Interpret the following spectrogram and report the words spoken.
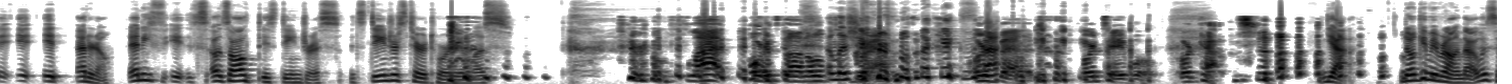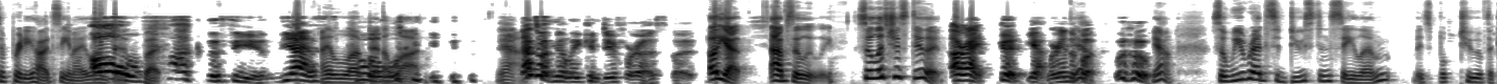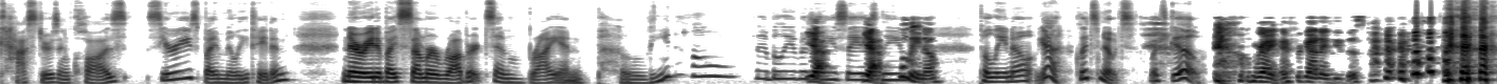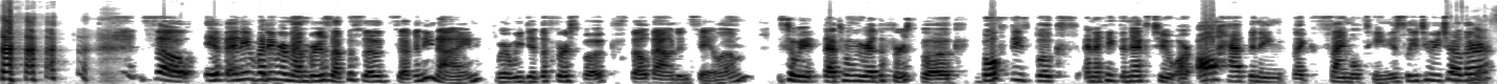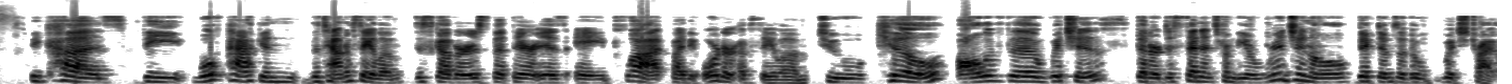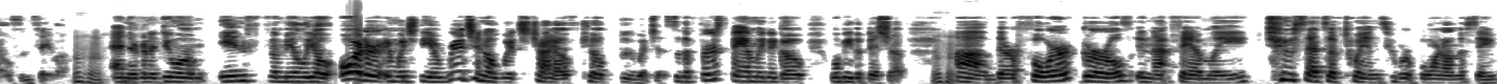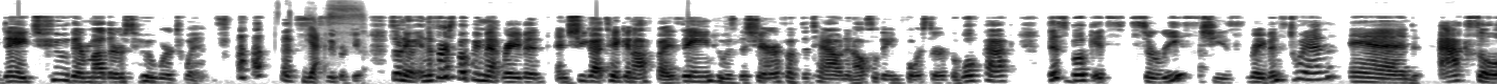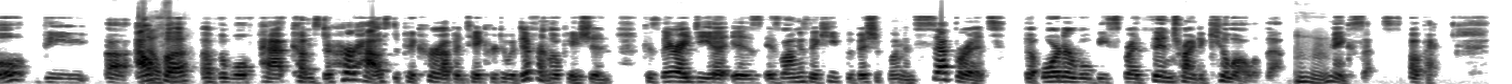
it. it, it I don't know. Any. It's, it's all. It's dangerous. It's dangerous territory unless You're on flat horizontal unless you're ground. or bed. Or table or couch. yeah. Don't get me wrong. That was a pretty hot scene. I loved oh, it, but fuck the scene. Yes. I loved it a lot. yeah. That's what Milly can do for us, but Oh yeah. Absolutely. So let's just do it. all right, good. Yeah, we're in the Yeah. book. Woohoo. Yeah. So we read Seduced in Salem. It's book two of the Casters and Claws series by Milly Taiden, narrated by Summer Roberts and Brian Polino, I believe is Yeah. how you say his Yeah, name. Polino. Polino. Yeah. Clit's notes. Let's go. right, I forgot I do this part. So, if anybody remembers episode 79, where we did the first book, Spellbound in Salem, so we, that's when we read the first book. Both these books, and I think the next two, are all happening like simultaneously to each other yes. because the wolf pack in the town of Salem discovers that there is a plot by the Order of Salem to kill all of the witches that are descendants from the original victims of the witch trials in Salem hmm and they're going to do them in familial order in which the original witch trials killed the witches. So the first family to go will be the bishop. hmm Um, there are four girls in that family, two sets of twins who were born on the same day to their mothers who were twins. That's Yes. super cute. So anyway, in the first book we met Raven, and she got taken off by Zane, who is the sheriff of the town and also the enforcer of the wolf pack. This book, it's Cerise. She's Raven's twin, and Axel, the uh, alpha, Alpha. of the wolf pack, comes to her house to pick her up and take her to a different location because their idea is as long as they keep the bishop women separate, the order will be spread thin, trying to kill all of them. hmm Makes sense. Okay.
